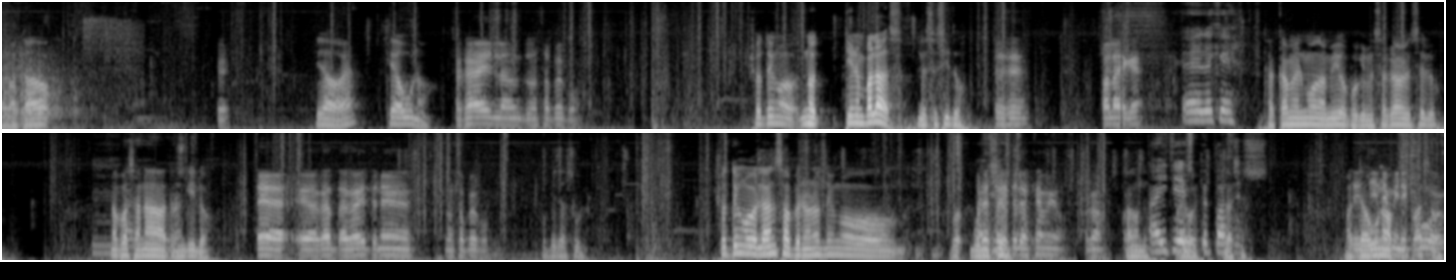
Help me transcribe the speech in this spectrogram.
Rematado. Ok. Cuidado, eh. Queda uno. Acá hay la- lanzapepo. Yo tengo. No, ¿tienen balas? Necesito. Sí, sí. ¿Pala de qué? Eh, ¿De qué? Sacame el modo amigo porque me sacaron el celu. Mm, No pasa nada, tranquilo. Eh, eh, acá, acá ahí tenés lanzapepo. Copeta azul. Yo tengo lanza, pero no tengo bu- Por eso munición. yo te lo dejé, amigo. Acá. ¿A dónde? Ahí tienes pepazos. Eh, a uno pepazo.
